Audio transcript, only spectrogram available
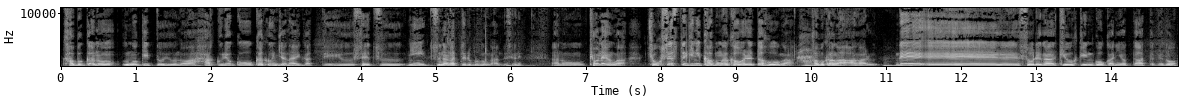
株価の動きというのは迫力を欠くんじゃないかっていう説につながってる部分があるんですよね。あのー、去年は直接的に株が買われた方が株価が上がる。はい、で、えー、それが給付金効果によってあったけど、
